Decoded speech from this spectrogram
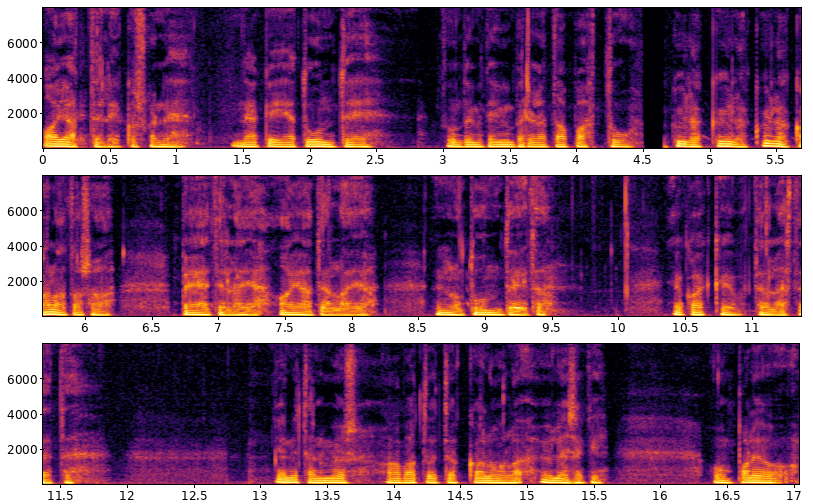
ajattelee, koska ne näkee ja tuntee, tuntee mitä ympärillä tapahtuu. Kyllä, kyllä, kyllä kalat osaa päätellä ja ajatella ja niillä on tunteita ja kaikkea tällaista. Että ja nythän on myös havaittu, että kaloilla yleensäkin – on paljon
